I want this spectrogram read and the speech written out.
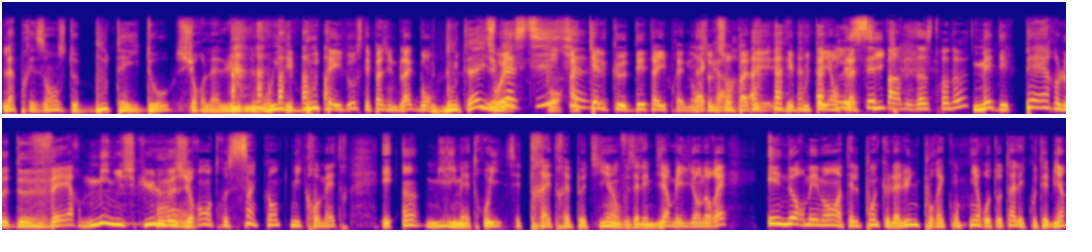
la présence de bouteilles d'eau sur la Lune. Oui, des bouteilles d'eau, ce n'est pas une blague. Bon, bouteilles Du plastique bon, à quelques détails près. Non, ce ne sont pas des, des bouteilles en plastique, par des astronautes mais des perles de verre minuscules Ah. Mesurant entre 50 micromètres et 1 millimètre. Oui, c'est très très petit, hein, vous allez me dire, mais il y en aurait énormément à tel point que la Lune pourrait contenir au total, écoutez bien,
